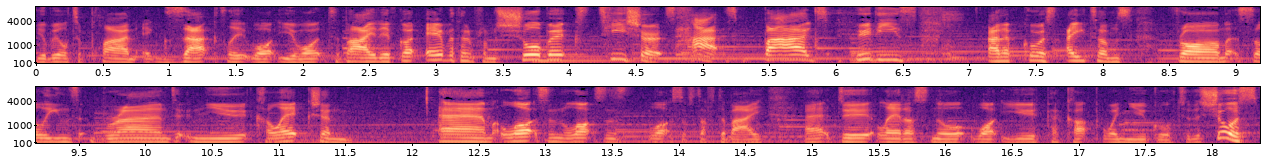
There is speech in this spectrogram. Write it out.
you'll be able to plan exactly what you want to buy. They've got everything from show books, t shirts, hats, bags, hoodies and of course items from Celine's brand new collection. Um, lots and lots and lots of stuff to buy. Uh, do let us know what you pick up when you go to the shows.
